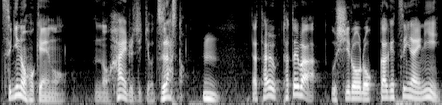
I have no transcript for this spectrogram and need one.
次の保険をの入る時期をずらすと。うん。だた例えば後ろ6ヶ月以内に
